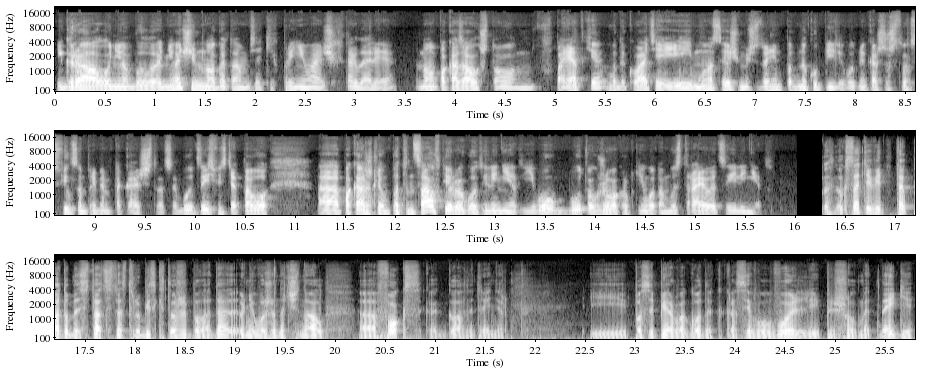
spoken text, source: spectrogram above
играл, у него было не очень много там всяких принимающих и так далее, но показал, что он в порядке, в адеквате, и ему на следующем межсезонье поднакупили. Вот мне кажется, что с Филсом примерно такая же ситуация будет, в зависимости от того, а, покажет ли он потенциал в первый год или нет, его будут уже вокруг него там выстраиваться или нет. Ну, кстати, ведь так подобная ситуация с Трубицки тоже была, да? У него же начинал э, Фокс как главный тренер. И после первого года как раз его уволили, и пришел Мэтт Неги.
